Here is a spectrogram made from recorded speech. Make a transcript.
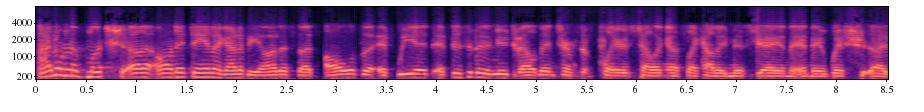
I don't have much uh, on it, Dan. I got to be honest. That all of the if we had if this had been a new development in terms of players telling us like how they miss Jay and, and they wish uh,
